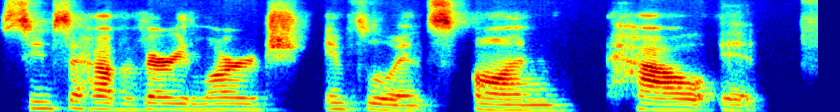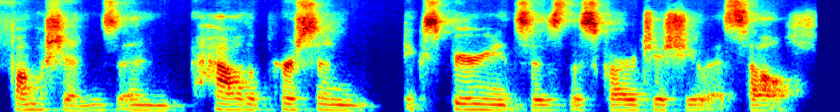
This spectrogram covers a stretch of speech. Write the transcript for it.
seems to have a very large influence on how it functions and how the person experiences the scar tissue itself.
